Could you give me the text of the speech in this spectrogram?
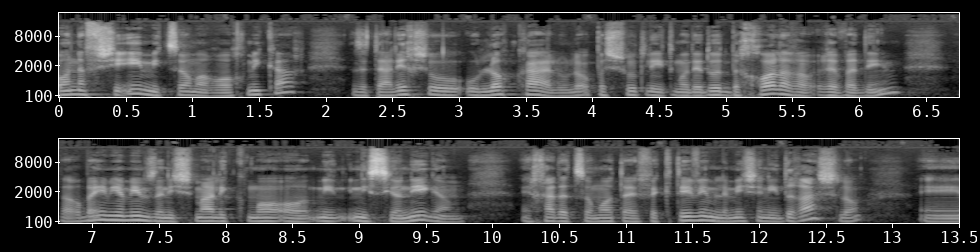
או נפשיים מצום ארוך מכך. זה תהליך שהוא לא קל, הוא לא פשוט להתמודדות בכל הרבדים, ו-40 ימים זה נשמע לי כמו, או ניסיוני גם, אחד הצומות האפקטיביים למי שנדרש לו, אה,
